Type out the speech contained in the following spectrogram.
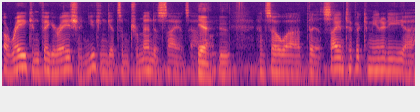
array configuration, you can get some tremendous science out Yeah, of them. Yeah. And so uh, the scientific community, uh,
